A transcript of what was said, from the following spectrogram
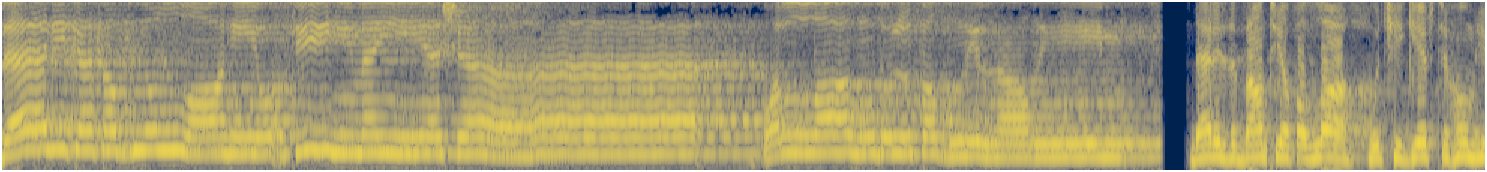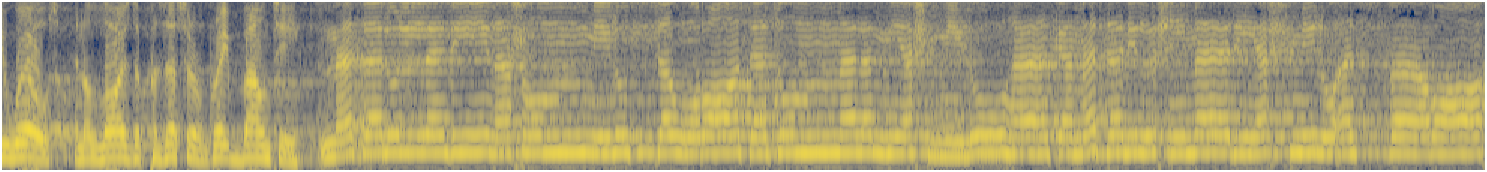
ذلك فضل الله يؤتيه من يشاء والله ذو الفضل العظيم That is the bounty of Allah, which He gives to whom He wills, and Allah is the possessor of great bounty. مثل الذين حملوا التوراة ثم لم يحملوها كمثل الحمار يحمل أسفارا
